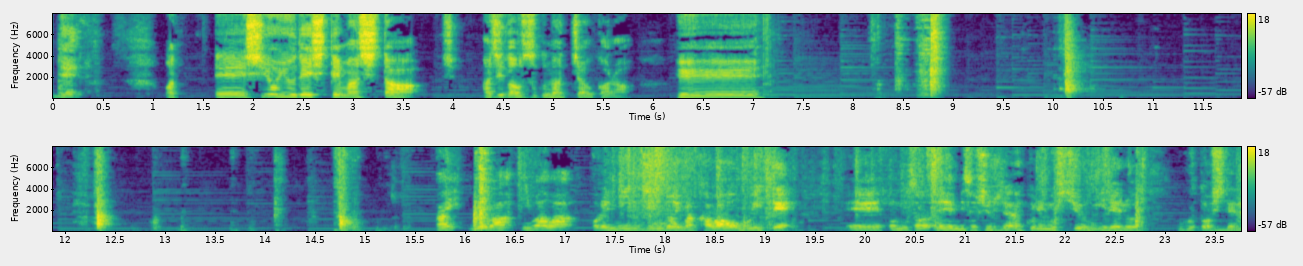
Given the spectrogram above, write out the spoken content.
で、あえー塩茹でしてました。味が薄くなっちゃうから。へえ。はい。では、今は、これ、人参の今、皮を剥いて、えっ、と、味噌、えー味噌汁じゃない、クリームシチューに入れる具としてね。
